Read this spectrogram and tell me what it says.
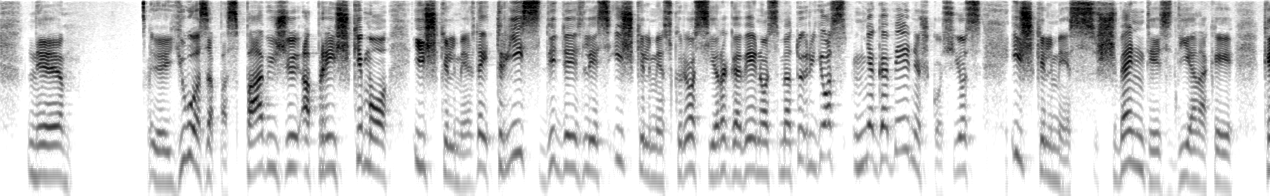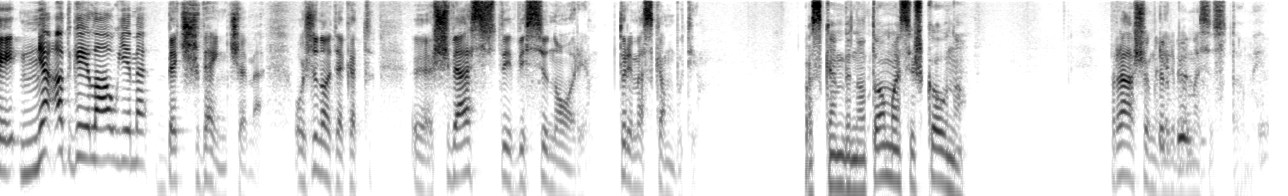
E, Juozapas, pavyzdžiui, apreiškimo iškilmės. Tai trys didelės iškilmės, kurios yra gavėnios metu ir jos negavėniškos, jos iškilmės šventės dieną, kai, kai neatgailaujame, bet švenčiame. O žinote, kad e, švesti visi nori. Turime skambutį. Paskambino Tomas iš Kauno. Prašom, gerbiamasis Tomai.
